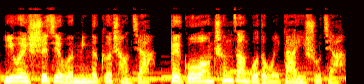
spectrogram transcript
一位世界闻名的歌唱家，被国王称赞过的伟大艺术家，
